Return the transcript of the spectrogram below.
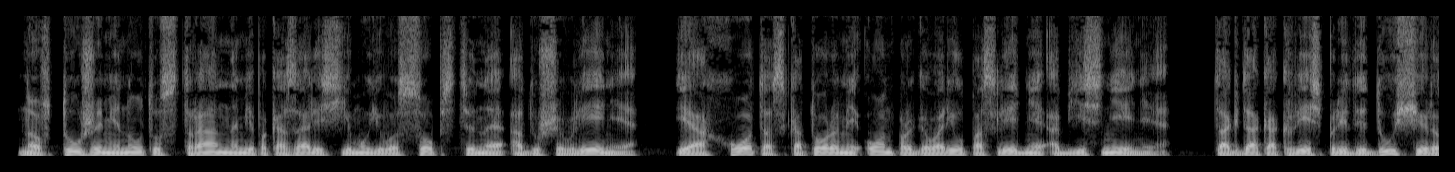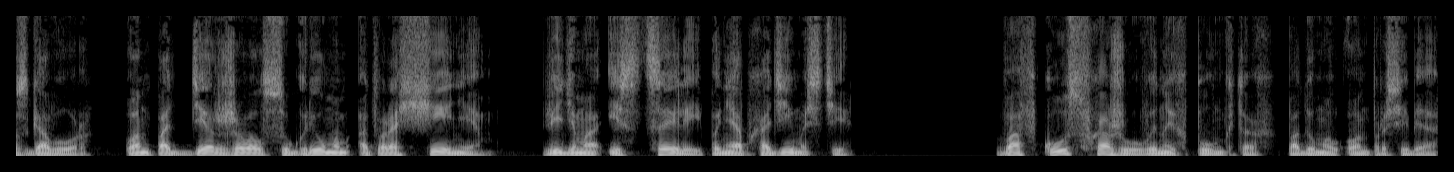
Но в ту же минуту странными показались ему его собственное одушевление и охота, с которыми он проговорил последнее объяснение, тогда как весь предыдущий разговор он поддерживал с угрюмым отвращением, видимо, из целей, по необходимости. «Во вкус вхожу в иных пунктах», — подумал он про себя.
